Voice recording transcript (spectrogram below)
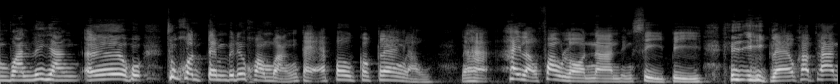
M1 หรือยัง เออ ทุกคนเต็มไปด้วยความหวังแต่ Apple ก็แกล้งเรานะฮะให้เราเฝ้ารอนานถึง 4 ปี อีกแล้วครับท่าน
